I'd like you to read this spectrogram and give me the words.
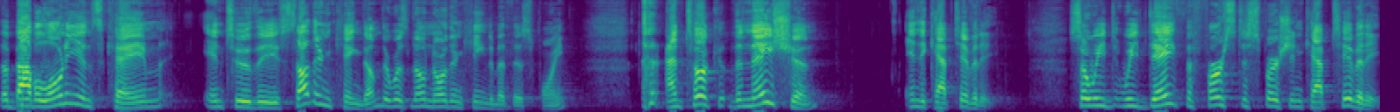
the Babylonians came into the southern kingdom. There was no northern kingdom at this point, and took the nation into captivity. So we, we date the first dispersion captivity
